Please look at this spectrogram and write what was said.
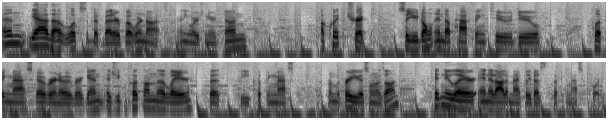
And yeah, that looks a bit better, but we're not anywhere near done. A quick trick so you don't end up having to do clipping mask over and over again is you can click on the layer that the clipping mask from the previous one was on, hit new layer, and it automatically does the clipping mask for you.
